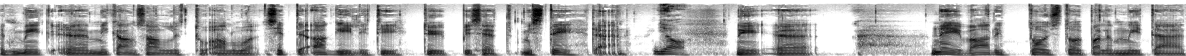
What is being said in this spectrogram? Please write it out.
Että mikä on sallittu alue. Sitten agility-tyyppiset, missä tehdään. Joo. Niin ne ei vaadi toistoi paljon mitään.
